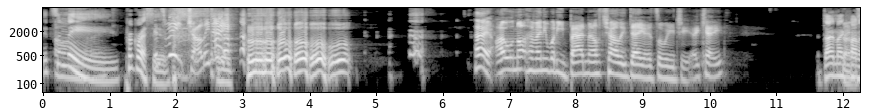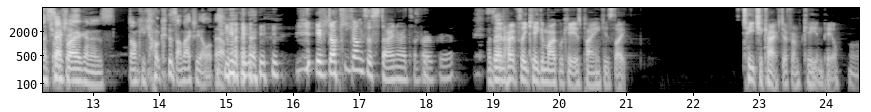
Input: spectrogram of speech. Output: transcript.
It's a me. Progressive. it's me, Charlie Day. Hey, I will not have anybody badmouth Charlie Day as Luigi. Okay. Don't make No, fun of that's Seth. Rogen as Donkey Kong because I'm actually all about it. if Donkey Kong's a stoner, it's appropriate. But then hopefully Keegan Michael Key is playing his like teacher character from Key and Peele. Hmm.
